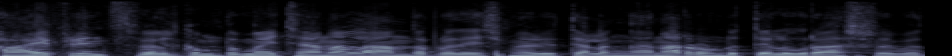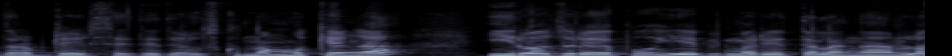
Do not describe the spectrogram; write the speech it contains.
Hi friends welcome to my channel Andhra Pradesh మరియు తెలంగాణ రెండు తెలుగు రాష్ట్ర వెదర్ అప్డేట్స్ అయితే తెలుసుకుందాం. ముఖ్యంగా ఈ రోజు రేపు ఏపీ మరియు తెలంగాణలో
